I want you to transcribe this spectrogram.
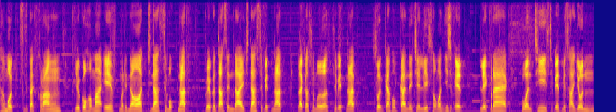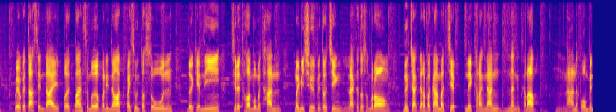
ทั้งหมด 38 ครั้งโยโกฮาม่าเอฟมารินอสชนะ 16 นัด เวลกันตาเซนไดชนะ 11 นัด และก็เสมอ 11 นัด ส่วนการพบกันในเจลีก 2021 เล็กแรกวันที่ 11 เมษายนเวลกันตาเซนไดเปิดบ้านเสมอมารินอสไป 0 ต่อ 0 โดยเกมนี้ธีรทรบุญมาทัน ไม่มีชื่อเป็นตัวจริง และก็ตัวสำรอง เนื่องจากได้รับอาการบาดเจ็บในครั้งนั้นนั่นเองครับ นะนะผมเป็น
